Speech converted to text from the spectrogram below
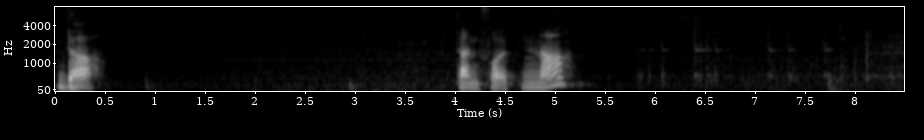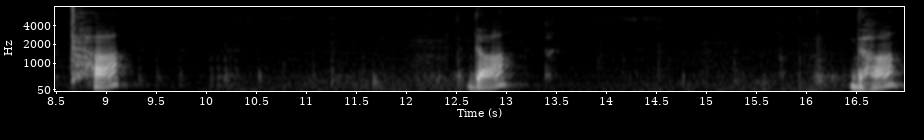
Da. Dann folgt Na Ha, da, da,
